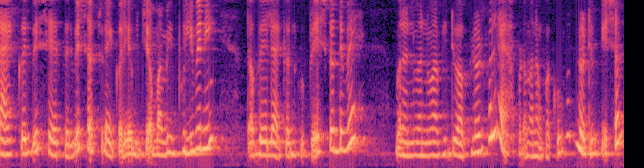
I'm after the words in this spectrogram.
ଲାଇକ୍ କରିବେ ସେୟାର କରିବେ ସବସ୍କ୍ରାଇବ୍ କରିବାକୁ ଜମା ବି ଭୁଲିବେନି ତ ବେଲ୍ ଆଇକନ୍କୁ ପ୍ରେସ୍ କରିଦେବେ ମୋର ନୂଆ ନୂଆ ଭିଡ଼ିଓ ଅପଲୋଡ଼ କଲେ ଆପଣମାନଙ୍କ ପାଖକୁ ନୋଟିଫିକେସନ୍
